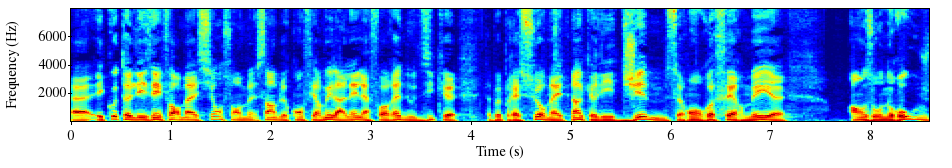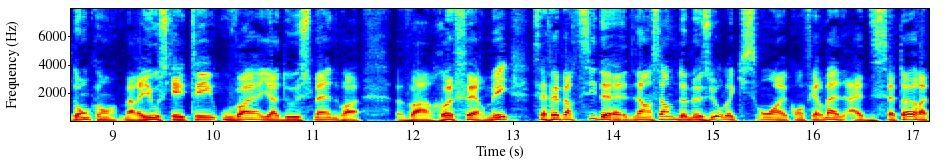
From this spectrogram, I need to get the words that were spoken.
Euh, écoute, les informations sont, me semblent confirmées. Alain Laforêt nous dit que c'est à peu près sûr maintenant que les gyms seront refermés. Euh, en zone rouge. Donc, Mario, ce qui a été ouvert il y a deux semaines va, va refermer. Ça fait partie de, l'ensemble de mesures là, qui seront confirmées à, 17 heures.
